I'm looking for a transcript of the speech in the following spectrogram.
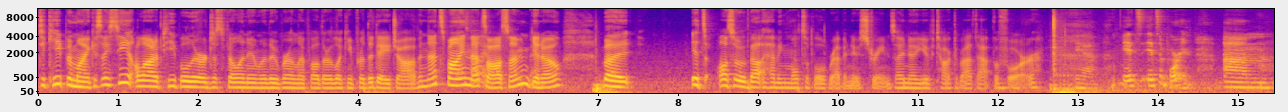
to keep in mind, because I see a lot of people that are just filling in with Uber and Lyft while they're looking for the day job, and that's fine. That's, That's fine. awesome. You know, but it's also about having multiple revenue streams. I know you've talked about that before. Yeah, it's it's important. Um,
